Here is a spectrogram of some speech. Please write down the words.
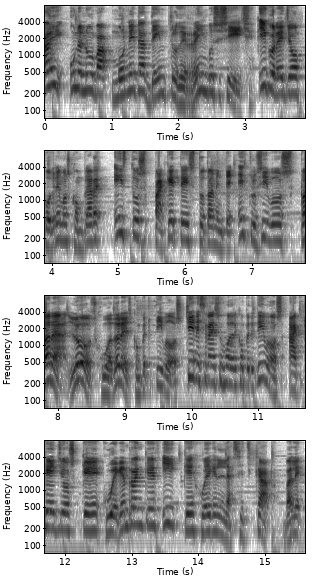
Hay una nueva moneda dentro de Rainbow Six Siege y con ello podremos comprar estos paquetes totalmente exclusivos para los jugadores competitivos. ¿Quiénes serán esos jugadores competitivos? Aquellos que jueguen Ranked y que jueguen la Siege Cup, ¿vale?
